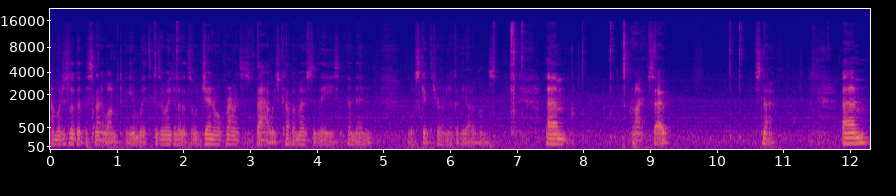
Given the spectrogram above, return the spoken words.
And we'll just look at the snow one to begin with because we can look at the sort of general parameters of that which cover most of these and then we'll skip through and look at the other ones. Um, right so snow. Um,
